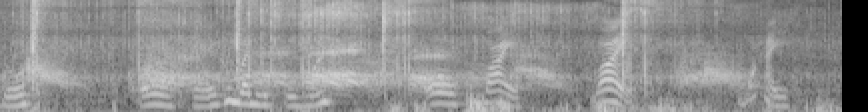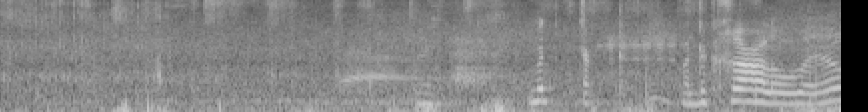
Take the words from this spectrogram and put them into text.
โดนโอ้ใส่ขึ้นมาในกลุ่มไหมโอ้ไม่ไม่ไม่มันจะมันจะฆ่าเราแล้ว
